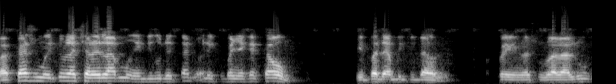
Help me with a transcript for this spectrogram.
Bahkan semua itulah cara lama yang digunakan oleh kebanyakan kaum daripada Nabi terdahulu. Apa yang Rasulullah lalu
